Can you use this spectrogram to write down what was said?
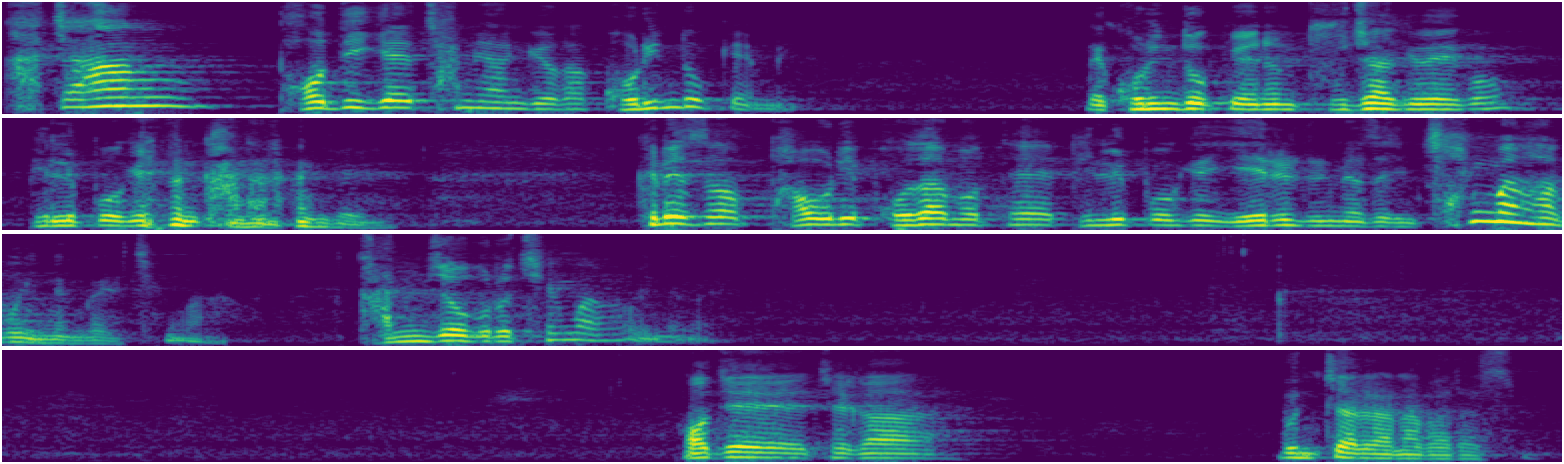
가장 더디게 참여한 교회가 고린도 교회입니다. 근데 고린도 교회는 부자 교회고 빌립보 교회는 가난한 교회예요. 그래서 바울이 보다 못해 빌립보 교회 예를 들면서 지금 책망하고 있는 거예요. 책망하고. 간접으로 책망하고 있는 거예요. 어제 제가 문자를 하나 받았습니다.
